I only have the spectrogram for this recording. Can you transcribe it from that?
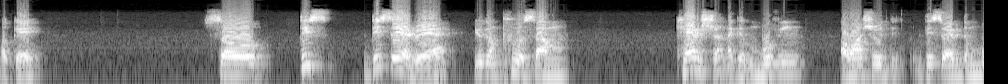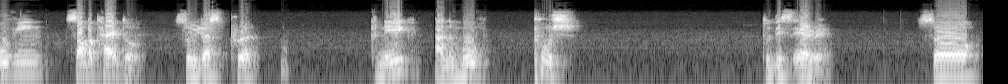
okay. So this this area you can put some caption like moving I want to show you this way the moving subtitle. So you just put click and move push to this area. So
